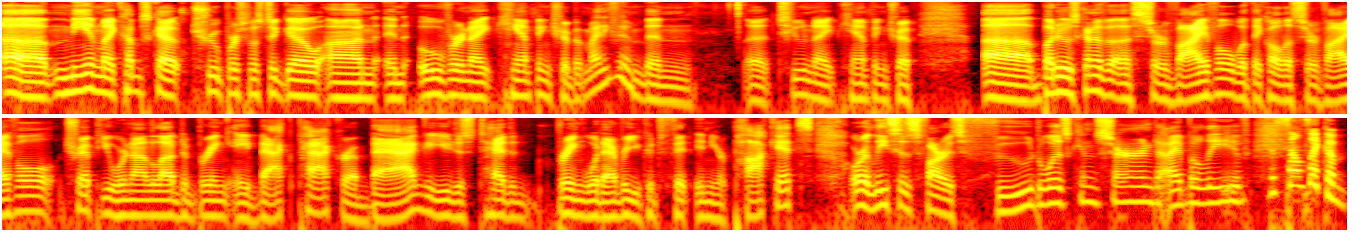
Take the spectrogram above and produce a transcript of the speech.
uh, me and my Cub Scout troop were supposed to go on an overnight camping trip. It might even been a two night camping trip. Uh, but it was kind of a survival, what they call a survival trip. You were not allowed to bring a backpack or a bag. You just had to bring whatever you could fit in your pockets, or at least as far as food was concerned, I believe. This sounds like a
